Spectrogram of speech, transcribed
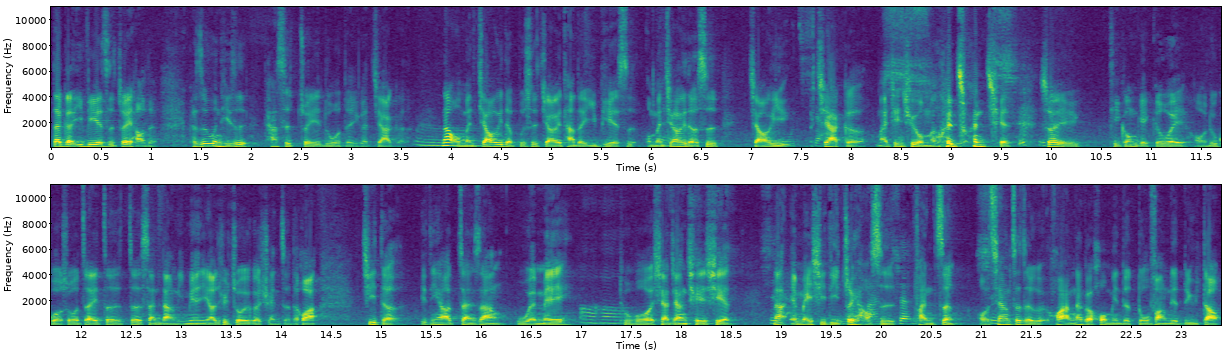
那个 EPS 最好的，可是问题是它是最弱的一个价格。那我们交易的不是交易它的 EPS，我们交易的是交易价格，买进去我们会赚钱，所以提供给各位哦。如果说在这这三档里面要去做一个选择的话，记得一定要站上五 MA 突破下降切线。那 MACD 最好是翻正哦，像这个的话，那个后面的多方的绿道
